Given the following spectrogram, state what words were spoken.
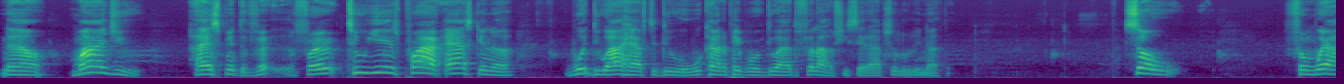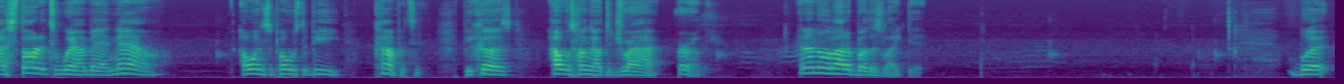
Now mind you i had spent the first two years prior asking her what do i have to do or what kind of paperwork do i have to fill out? She said absolutely nothing. So from where i started to where i'm at now i wasn't supposed to be competent because i was hung out to dry early. And i know a lot of brothers like that. But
